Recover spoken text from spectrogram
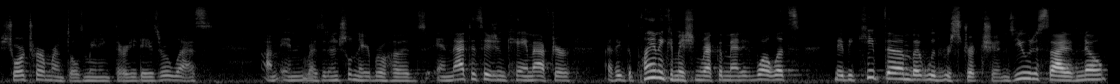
short-term rentals, meaning 30 days or less, um, in residential neighborhoods. And that decision came after, I think the planning commission recommended, well, let's maybe keep them, but with restrictions. You decided, nope,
